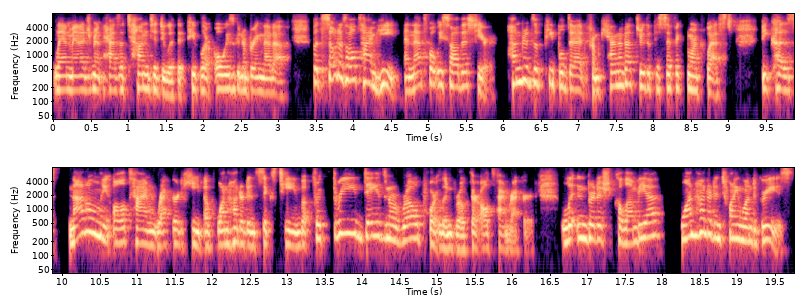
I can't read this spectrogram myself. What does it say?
Land management has a ton to do with it. People are always going to bring that up. But so does all time heat. And that's what we saw this year. Hundreds of people dead from Canada through the Pacific Northwest because not only all time record heat of 116, but for three days in a row, Portland broke their all time record. Lytton, British Columbia, 121 degrees.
